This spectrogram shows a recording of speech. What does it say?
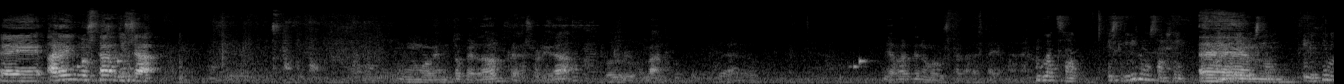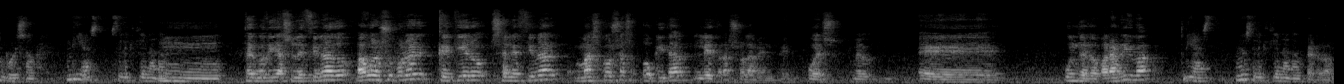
Eh, ahora mismo está, o sea... Un momento, perdón, qué casualidad. Vale. Y aparte no me gusta nada esta llamada. WhatsApp. Escribir mensaje. Texto. Edición en curso. Días. Seleccionado. Mm, tengo día seleccionado. Vamos a suponer que quiero seleccionar más cosas o quitar letras solamente. Pues me- eh, un dedo para arriba. Días. No seleccionado. Perdón,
